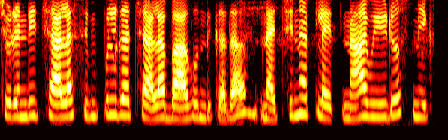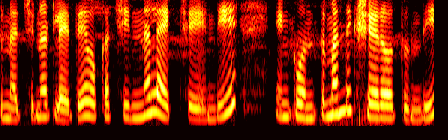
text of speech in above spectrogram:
చూడండి చాలా సింపుల్గా చాలా బాగుంది కదా. నచ్చినట్లయితే నా వీడియోస్ మీకు నచ్చినట్లయితే ఒక చిన్న లైక్ చేయండి. ఇంకొంతమందికి షేర్ అవుతుంది.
